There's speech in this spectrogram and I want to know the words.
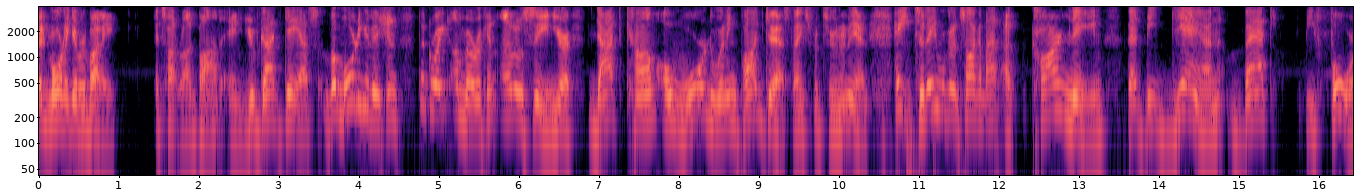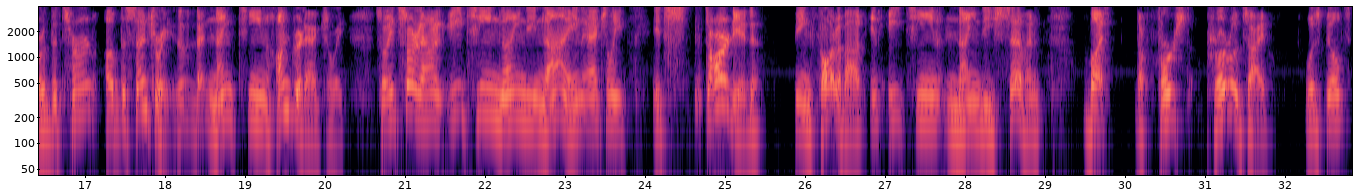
Good morning, everybody. It's Hot Rod Bob, and you've got gas, the morning edition, the great American auto scene, your dot com award winning podcast. Thanks for tuning in. Hey, today we're going to talk about a car name that began back before the turn of the century, uh, that 1900 actually. So it started out in 1899. Actually, it started being thought about in 1897, but the first prototype was built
